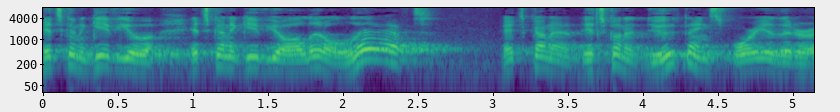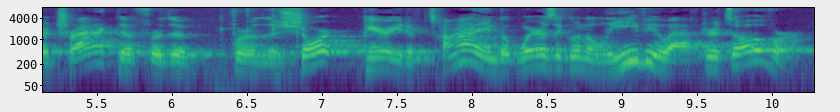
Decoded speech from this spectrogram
It's going to give you a, it's going to give you a little lift. It's going to it's going to do things for you that are attractive for the for the short period of time, but where is it going to leave you after it's over?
